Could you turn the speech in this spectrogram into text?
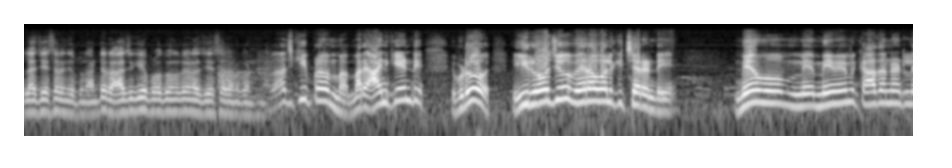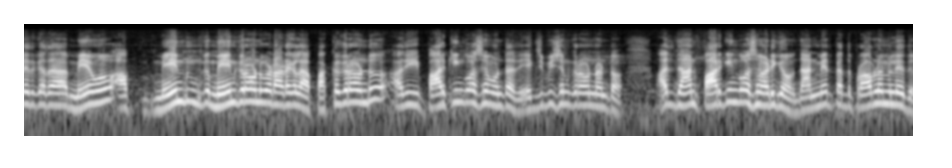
ఇలా చేశారని చెప్తున్నారు. అంటే రాజకీయ ప్రోద్బలంతో ఇలా చేశారనుకుంటున్నారు. రాజకీయ ప్రభావం మరి ఆయనకి ఏంటి ఇప్పుడు ఈరోజు వేరే వాళ్ళకి ఇచ్చారండి. మేము మేమేమి కాదన్నట్లేదు కదా. మేము మెయిన్ మెయిన్ గ్రౌండ్ కూడా అడగల. పక్క గ్రౌండ్ అది పార్కింగ్ కోసమే ఉంటుంది. ఎగ్జిబిషన్ గ్రౌండ్ అంటాం. అది దాని పార్కింగ్ కోసం అడిగాం. దాని మీద పెద్ద ప్రాబ్లం లేదు.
